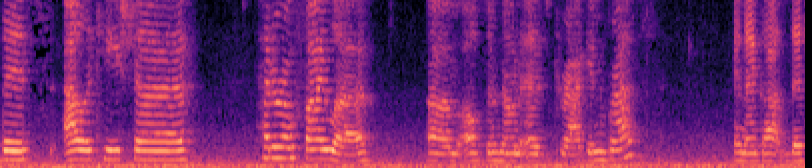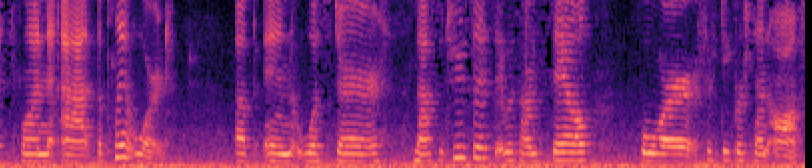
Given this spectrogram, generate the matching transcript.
this Alocasia heterophylla um, also known as Dragon Breath. And I got this one at the Plant Ward up in Worcester, Massachusetts. It was on sale for 50% off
